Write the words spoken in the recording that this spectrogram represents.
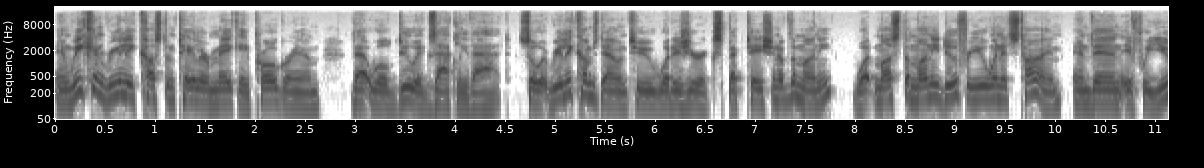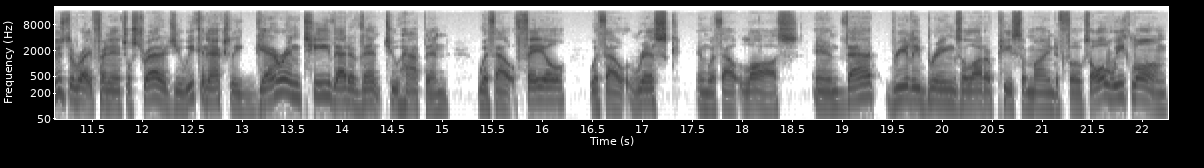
And we can really custom tailor make a program that will do exactly that. So it really comes down to what is your expectation of the money? What must the money do for you when it's time? And then if we use the right financial strategy, we can actually guarantee that event to happen without fail, without risk, and without loss. And that really brings a lot of peace of mind to folks. All week long,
